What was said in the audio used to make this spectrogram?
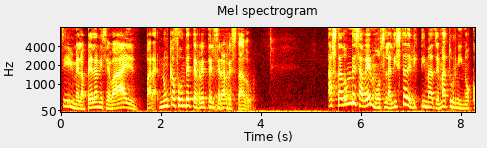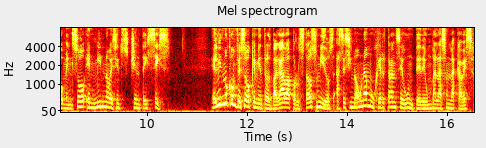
Sí, me la pelan y se va. y para... Nunca fue un deterrente el ser arrestado, güey. Hasta donde sabemos, la lista de víctimas de Maturnino comenzó en 1986. Él mismo confesó que mientras vagaba por los Estados Unidos asesinó a una mujer transeúnte de un balazo en la cabeza.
